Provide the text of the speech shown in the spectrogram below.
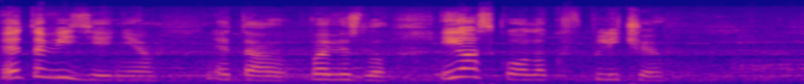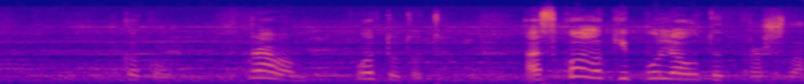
Это везение, это повезло. И осколок в плече. В каком? В правом, вот тут вот. Осколок и пуля вот тут прошла.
